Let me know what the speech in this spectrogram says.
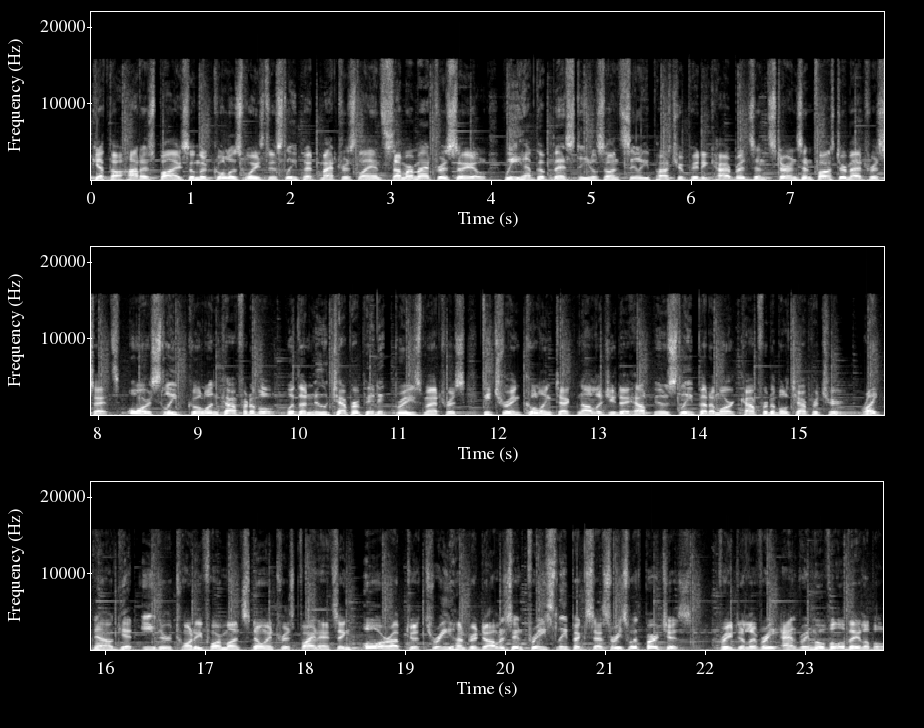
Get the hottest buys and the coolest ways to sleep at Mattressland Summer Mattress Sale. We have the best deals on Sealy Posturepedic hybrids and Stearns and Foster mattress sets, or sleep cool and comfortable with a new Tempur-Pedic Breeze mattress featuring cooling technology to help you sleep at a more comfortable temperature. Right now, get either 24 months no interest financing or up to $300 in free sleep accessories with purchase. Free delivery and removal available.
